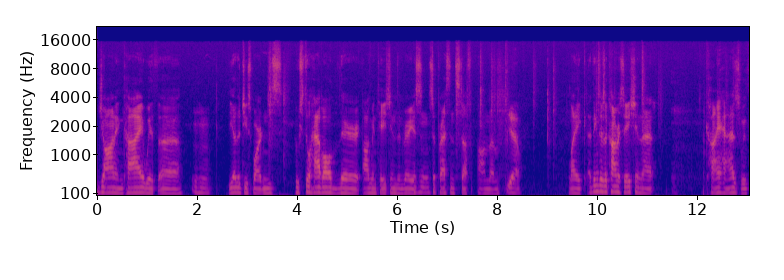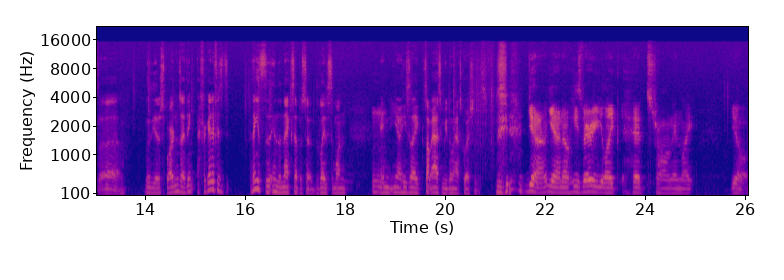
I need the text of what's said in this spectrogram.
John and Kai with uh, hmm the other two Spartans who still have all their augmentations and various Mhm. suppressant stuff on them. Yeah. Like, I think there's a conversation that Kai has with uh, with the other Spartans. I think I forget if it's I think it's the, in the next episode, the latest one. Mhm. And you know, he's like, "Stop asking me, don't ask questions." Yeah, yeah, no, he's very like headstrong and like, you know,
